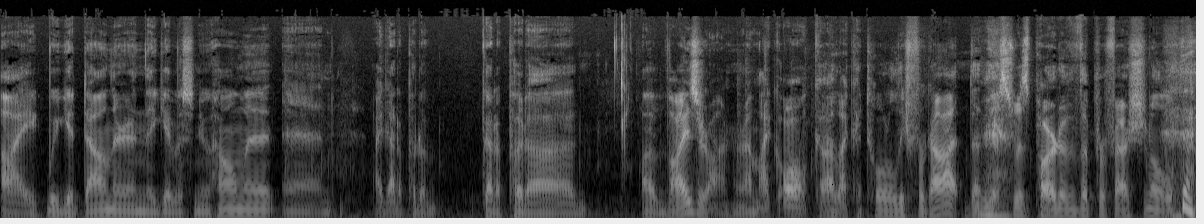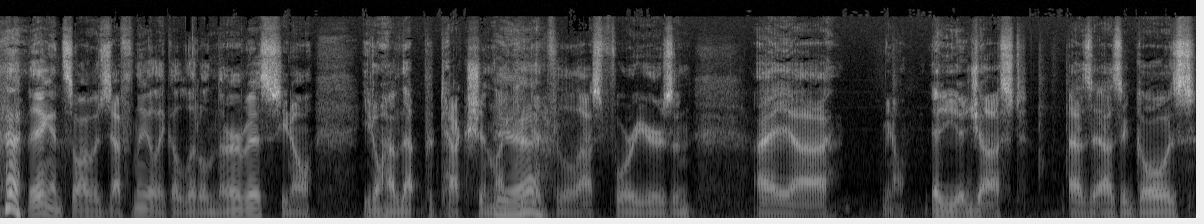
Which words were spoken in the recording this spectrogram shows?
I we get down there and they give us a new helmet, and I got to put a got to put a, a visor on, and I'm like, oh god, like I totally forgot that this was part of the professional thing, and so I was definitely like a little nervous. You know, you don't have that protection like Yeah. you did for the last four years, and I, uh, you know, you adjust as as it goes.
